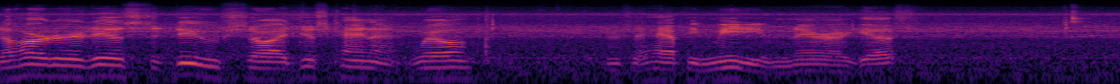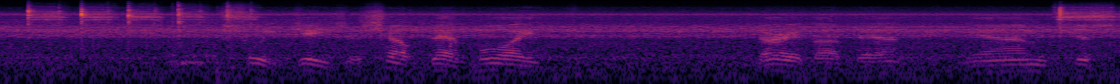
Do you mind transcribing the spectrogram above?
the harder it is to do, so I just kind of, well, there's a happy medium there, I guess. Sweet Jesus, help that boy. Sorry about that. Yeah, I'm just...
